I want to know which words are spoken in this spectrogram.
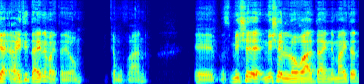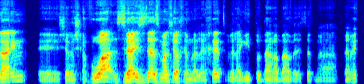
ראיתי Dynamite היום, כמובן. אה, אז מי, ש, מי שלא ראה Dynamite עדיין, אה, של השבוע, זה, זה הזמן שלכם ללכת ולהגיד תודה רבה ולצאת מהפרק.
